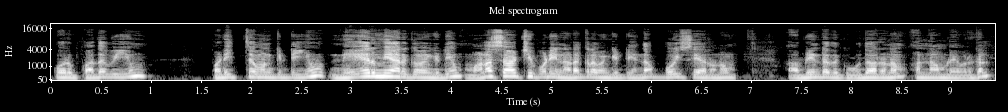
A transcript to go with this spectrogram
ஒரு பதவியும் படித்தவன்கிட்டையும் நேர்மையா இருக்கவங்கிட்டயும் மனசாட்சிப்படி நடக்கிறவங்கிட்டயும் தான் போய் சேரணும். அப்படின்றதுக்கு உதாரணம் அண்ணாமலை அவர்கள்.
